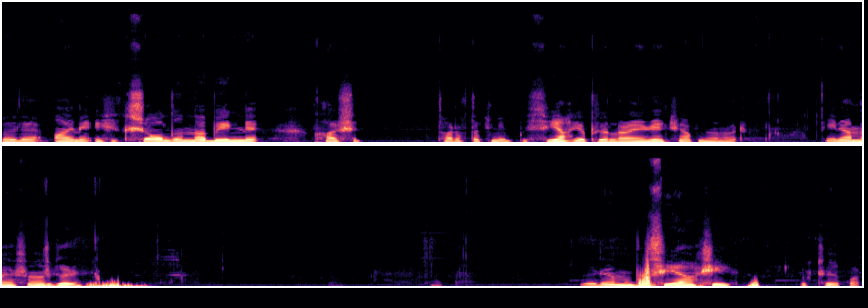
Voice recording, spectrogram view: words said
Böyle aynı iki kişi olduğunda birini karşı taraftakini siyah yapıyorlar. Yani renk yapmıyorlar. İnanmıyorsanız görün. Görüyor musun? Bu siyahi. Irkçılık var.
